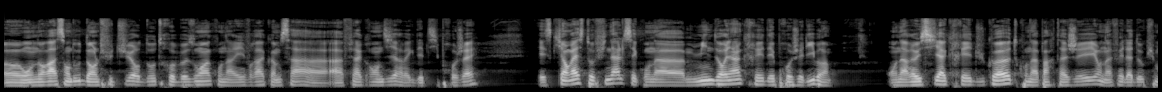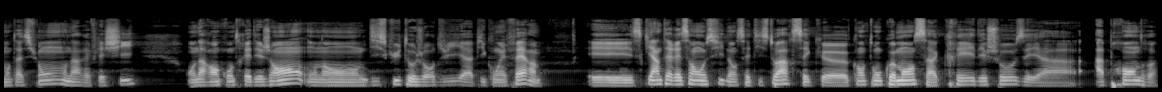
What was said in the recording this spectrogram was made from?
Euh, on aura sans doute dans le futur d'autres besoins qu'on arrivera comme ça à, faire grandir avec des petits projets. Et ce qui en reste au final, c'est qu'on a mine de rien créé des projets libres. On a réussi à créer du code qu'on a partagé, on a fait de la documentation, on a réfléchi, on a rencontré des gens, on en discute aujourd'hui à Picon.fr. Et ce qui est intéressant aussi dans cette histoire, c'est que quand on commence à créer des choses et à apprendre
